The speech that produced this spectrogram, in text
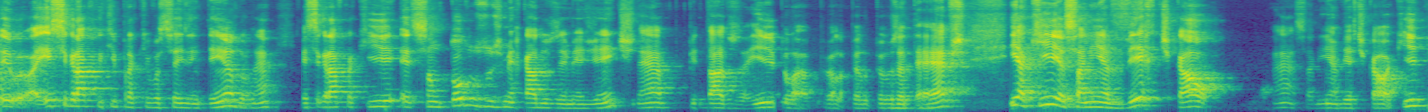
eu, esse gráfico aqui, para que vocês entendam, né? Esse gráfico aqui é, são todos os mercados emergentes, né? Pintados aí pela, pela, pelo, pelos ETFs. E aqui, essa linha vertical, né? essa linha vertical aqui,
